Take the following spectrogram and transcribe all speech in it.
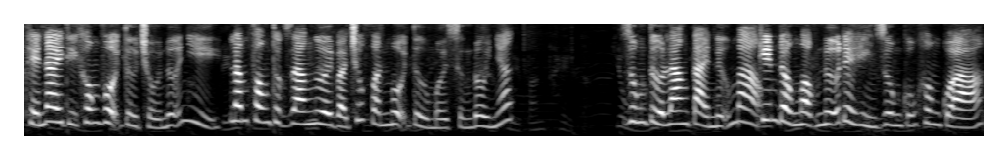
thế này thì không vội từ chối nữa nhỉ? Lâm Phong thực ra người và Trúc Vân muội tử mới xứng đôi nhất. Dùng từ lang tài nữ mạo, kim đồng ngọc nữ để hình dung cũng không quá.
